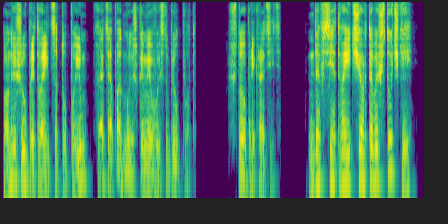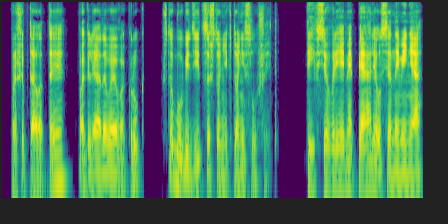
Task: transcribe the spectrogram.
Он решил притвориться тупым, хотя под мышками выступил пот. «Что прекратить?» «Да все твои чертовы штучки!» — прошептала Тея, поглядывая вокруг, чтобы убедиться, что никто не слушает. «Ты все время пялился на меня!»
